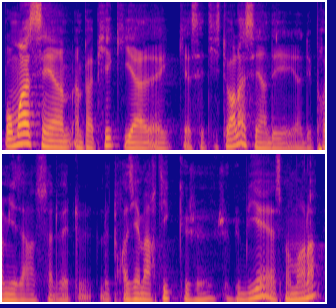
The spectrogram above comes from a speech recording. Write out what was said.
pour moi, c'est un, papier qui a, cette histoire-là, c'est un des, des, premiers, ça doit être le, troisième article que je, je publiais à ce moment-là.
